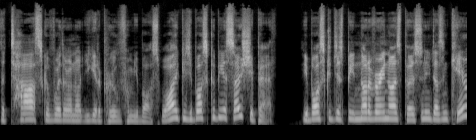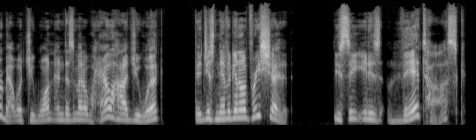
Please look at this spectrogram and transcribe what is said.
the task of whether or not you get approval from your boss. Why? Because your boss could be a sociopath. Your boss could just be not a very nice person who doesn't care about what you want and doesn't matter how hard you work, they're just never going to appreciate it. You see, it is their task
